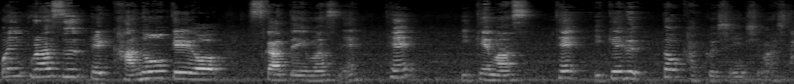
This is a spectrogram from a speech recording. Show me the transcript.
これにプラス、て可能形を使っていますね。て行けます。て行けると確信しました。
